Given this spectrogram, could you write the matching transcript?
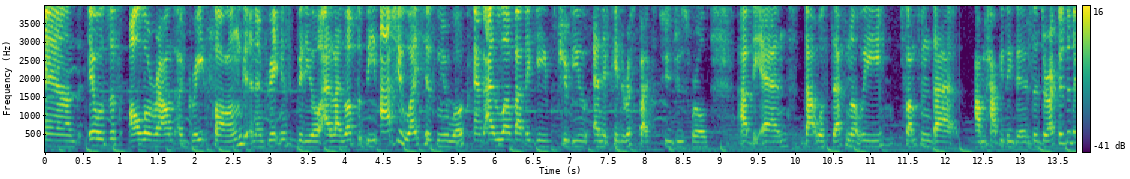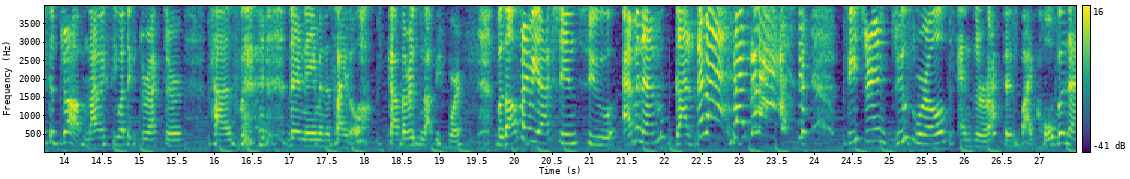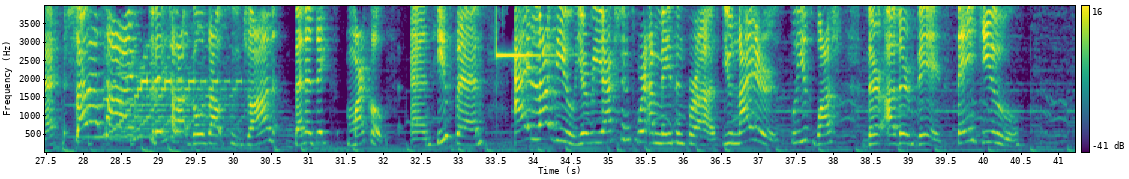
and it was just all around a great song and a great music video and I love the beat. I actually like his new look and I love that they gave tribute and they paid respects to Juice WRLD at the end. That was definitely something that I'm happy they did. The director did a good job. Now I see why the director has their name in the title. I've never seen that before. But that was my reaction to Eminem Godzilla! Godzilla! Featuring Juice WRLD and directed by Cole Bennett. Shout out time! Today's shout out goes out to John Benedict Marcos and he said, I love you! Your reactions were amazing for us. Uniters, please watch their other vids. Thank you!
